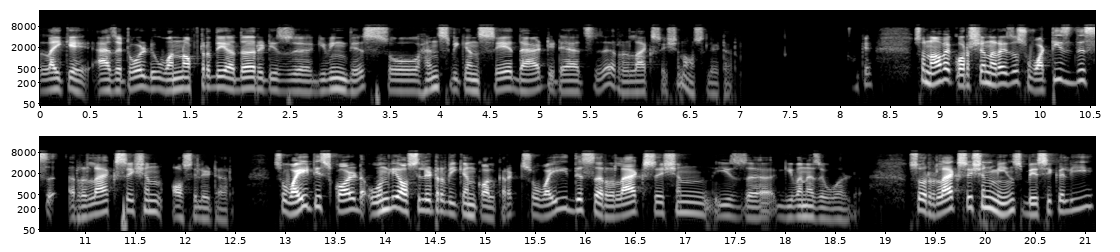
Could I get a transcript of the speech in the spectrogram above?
like a as i told you one after the other it is uh, giving this. So hence we can say that it has a relaxation oscillator. Okay so now a question arises what is this relaxation oscillator? So why it is called only oscillator we can call correct? So why this relaxation is uh, given as a word so relaxation means basically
